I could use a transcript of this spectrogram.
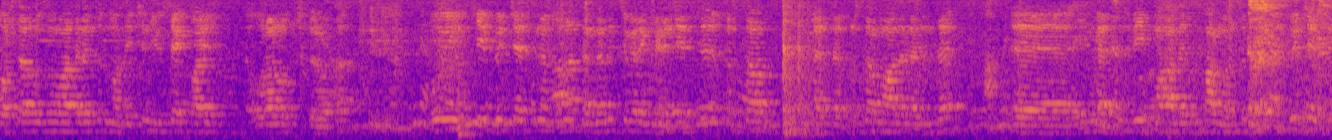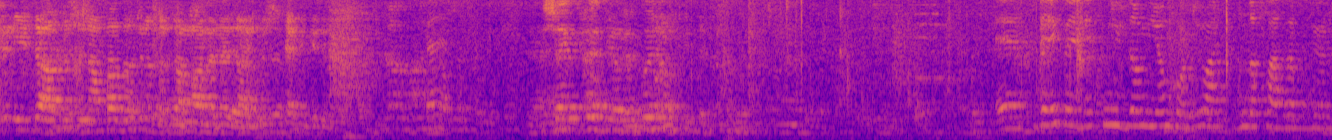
Borçlar uzun vadeli tutmadığı için yüksek faiz oranı çıkıyor orada. Bu yılki bütçesinin ana temeli Siverek Belediyesi 48 kırsal hizmetler, kırsal mahallelerinde e, hizmetsiz bir mahallesi kalmasın. Bütçesinin yüzde altmışından fazlasını kırsal mahallelerine ayırmış. Tebrik ediyorum. Teşekkür ediyorum. Buyurun. Ee, Siverek Belediyesi'nin 110 milyon borcu var. Bunu da fazla buluyoruz.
